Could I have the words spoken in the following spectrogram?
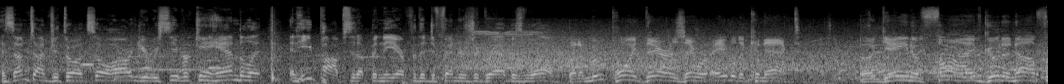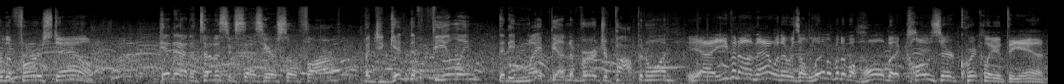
And sometimes you throw it so hard your receiver can't handle it, and he pops it up in the air for the defenders to grab as well. But a moot point there as they were able to connect. A gain of five, good enough for the first down. Kid had a ton of success here so far, but you get the feeling that he might be on the verge of popping one? Yeah, even on that one, there was a little bit of a hole, but it closed there quickly at the end.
